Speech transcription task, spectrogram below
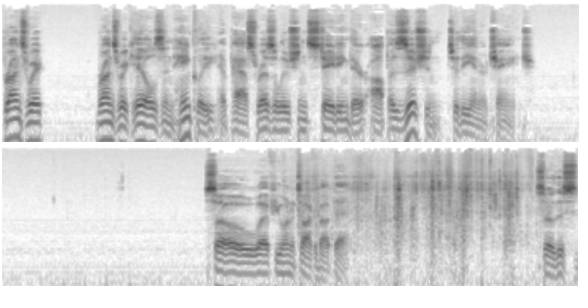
Brunswick, Brunswick Hills, and Hinckley have passed resolutions stating their opposition to the interchange. So, uh, if you want to talk about that. So, this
